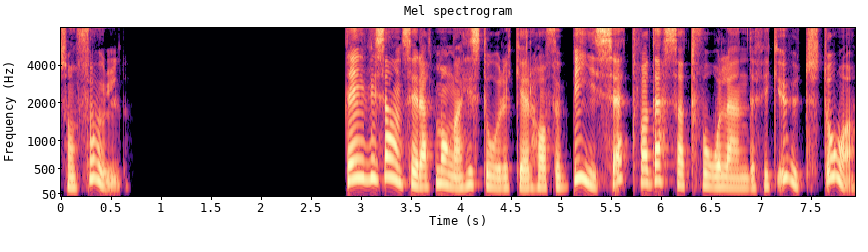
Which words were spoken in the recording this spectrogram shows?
som följd. Davis anser att många historiker har förbisett vad dessa två länder fick utstå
